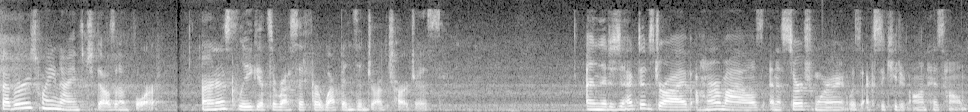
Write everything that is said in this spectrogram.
February 29th, 2004, Ernest Lee gets arrested for weapons and drug charges. And the detectives drive 100 miles, and a search warrant was executed on his home.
